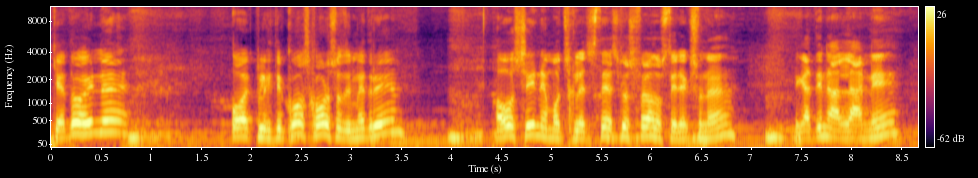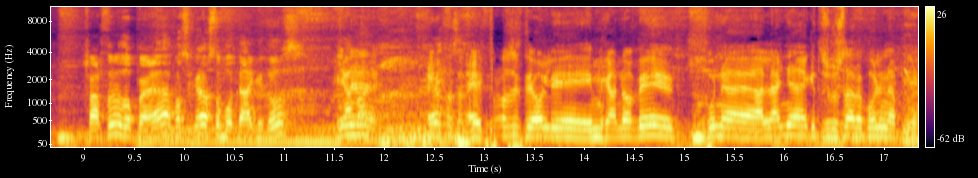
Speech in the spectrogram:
Και εδώ είναι ο εκπληκτικός χώρος του Δημήτρη. Όσοι είναι μοτοσυκλετιστές και όσοι θέλουν να το στηρίξουν, γιατί είναι αλάνι, θα έρθουν εδώ πέρα, θα σου κράσουν το ποτάκι τους. Για να. Ε, Ευπρόσδεκτοι όλοι οι μηχανόβοι που είναι αλάνια και τους γουστάρω πολύ να πνί.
